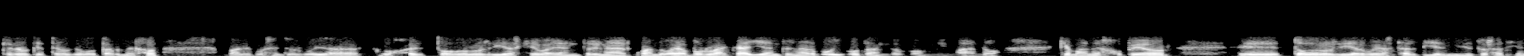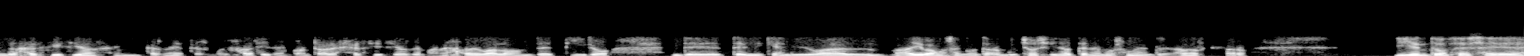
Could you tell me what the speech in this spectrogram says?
creo que tengo que votar mejor. Vale, pues entonces voy a coger todos los días que vaya a entrenar, cuando vaya por la calle a entrenar voy votando con mi mano que manejo peor. Eh, todos los días voy a estar 10 minutos haciendo ejercicios. En Internet es muy fácil encontrar ejercicios de manejo de balón, de tiro, de técnica individual. Ahí vamos a encontrar muchos si no tenemos un entrenador, claro. Y entonces eh,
